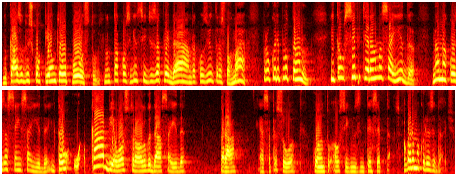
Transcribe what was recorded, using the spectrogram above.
No caso do escorpião, que é o oposto, não está conseguindo se desapegar, não está conseguindo transformar, procure Plutão. Então sempre terá uma saída, não é uma coisa sem saída. Então cabe ao astrólogo dar a saída para essa pessoa quanto aos signos interceptados. Agora uma curiosidade.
